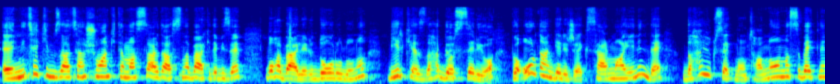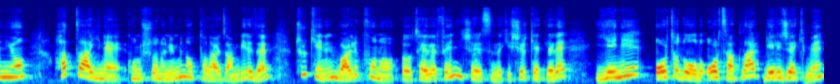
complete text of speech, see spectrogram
E, nitekim zaten şu anki temaslarda aslında belki de bize bu haberlerin doğruluğunu bir kez daha gösteriyor ve oradan gelecek sermayenin de daha yüksek montanlı olması bekleniyor. Hatta yine konuşulan önemli noktalardan biri de Türkiye'nin Varlık Fonu e, TVF'nin içerisindeki şirketlere yeni Orta Doğulu ortaklar gelecek mi?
